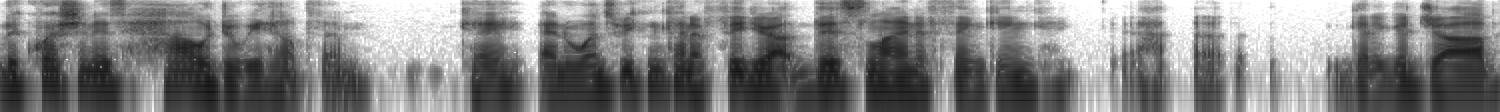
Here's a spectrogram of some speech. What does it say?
The question is, how do we help them? Okay. And once we can kind of figure out this line of thinking, uh, get a good job,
